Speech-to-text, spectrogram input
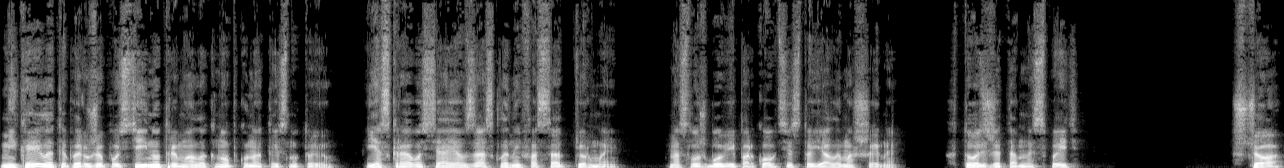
Мікейла тепер уже постійно тримала кнопку натиснутою. Яскраво сяяв засклений фасад тюрми. На службовій парковці стояли машини. Хтось же там не спить. Що?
